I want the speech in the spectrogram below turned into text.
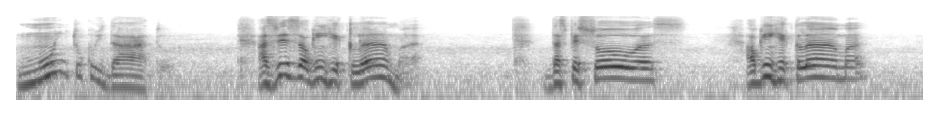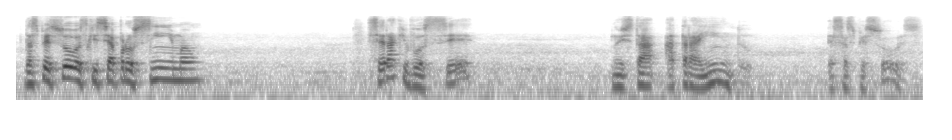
Muito cuidado. Às vezes alguém reclama das pessoas, alguém reclama das pessoas que se aproximam. Será que você não está atraindo essas pessoas?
